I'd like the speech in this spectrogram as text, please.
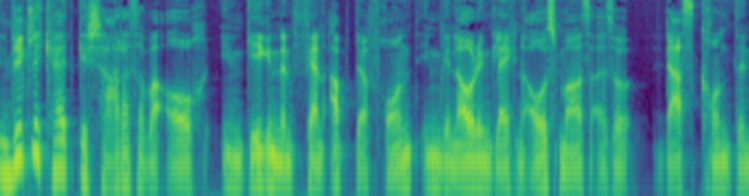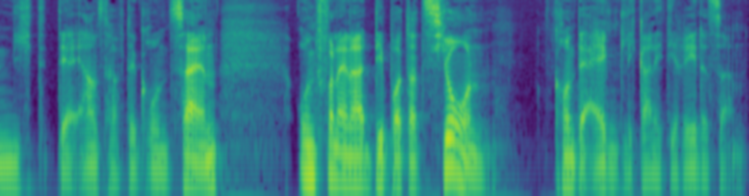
In Wirklichkeit geschah das aber auch in Gegenden fernab der Front in genau dem gleichen Ausmaß, also das konnte nicht der ernsthafte Grund sein. Und von einer Deportation konnte eigentlich gar nicht die Rede sein.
